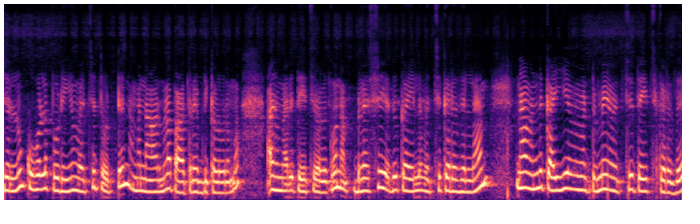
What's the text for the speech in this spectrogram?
ஜெல்லும் கோலப்பொடியும் வச்சு தொட்டு நம்ம நார்மலாக பாத்திரம் எப்படி கழுவுறோமோ அது மாதிரி தேய்ச்சி வளர்க்கும். நான் ப்ரஷ்ஷு எதுவும் கையில் வச்சுக்கிறது இல்லை நான் வந்து கையை மட்டுமே வச்சு தேய்ச்சிக்கிறது.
